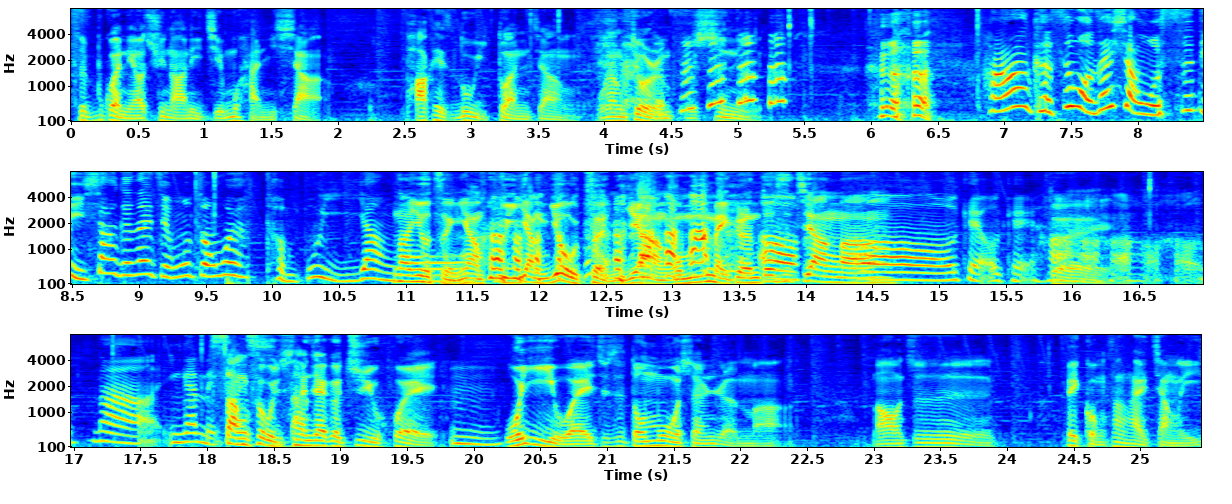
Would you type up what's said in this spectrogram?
所以不管你要去哪里，节目喊一下，Podcast 录一段，这样我想就有人服侍你。啊！可是我在想，我私底下跟在节目中会很不一样哦。那又怎样？不一样又怎样？我们每个人都是这样啊。哦，OK，OK，好，好，好，好，那应该没。上次我去参加一个聚会，嗯，我以为就是都陌生人嘛，然后就是被拱上台讲了一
